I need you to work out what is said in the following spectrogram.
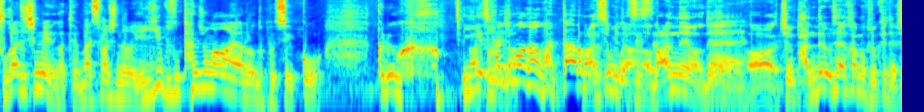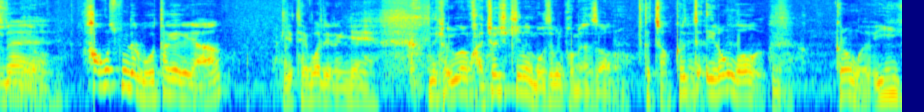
두 가지 측면인 것 같아요. 말씀하신 대로 이게 무슨 탈중화야로도 볼 수 있고 그리고 이게 맞습니다. 탈중화가 맞다라고 맞습니다. 볼수 있어요. 어, 맞네요. 네. 네. 아, 저 반대로 생각하면 그렇게 될 수도 있네요. 네. 하고 싶은 대로 못하게 그냥 이게 돼버리는 게 근데 결국은 관철시키는 모습을 보면서 그렇죠. 네. 이런 거 그런 거예요. 이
